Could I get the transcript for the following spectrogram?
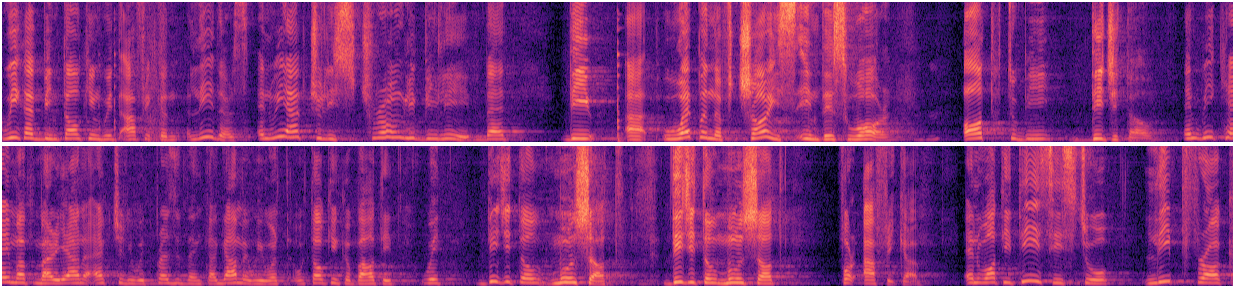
we have been talking with African leaders, and we actually strongly believe that the uh, weapon of choice in this war ought to be digital. And we came up, Mariana, actually with President Kagame, we were, were talking about it, with digital moonshot, digital moonshot for Africa. And what it is, is to leapfrog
